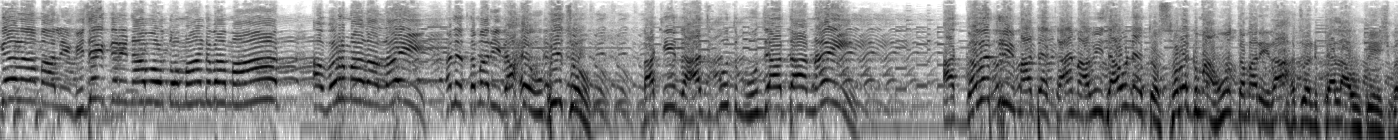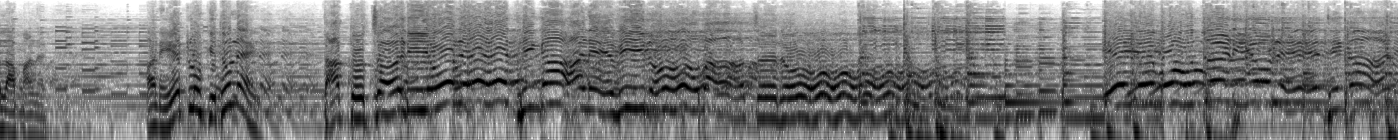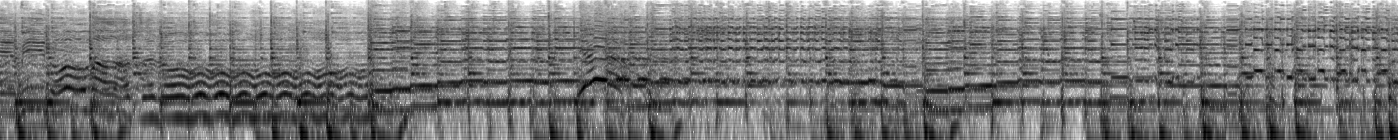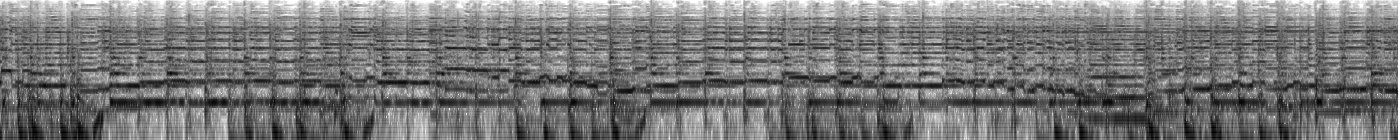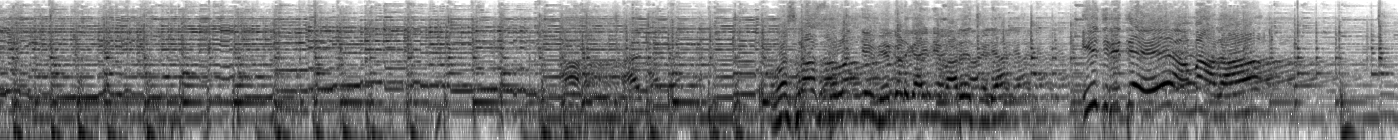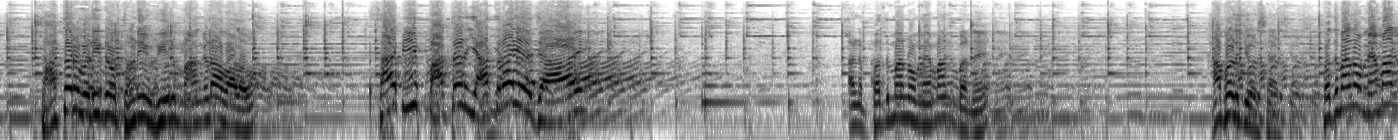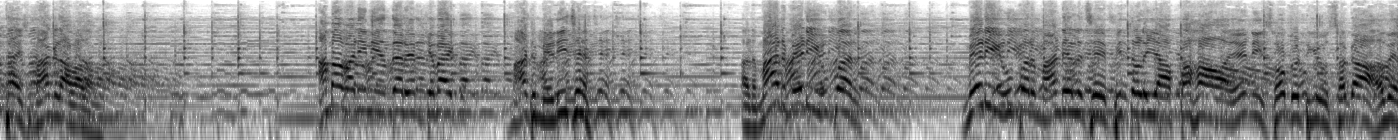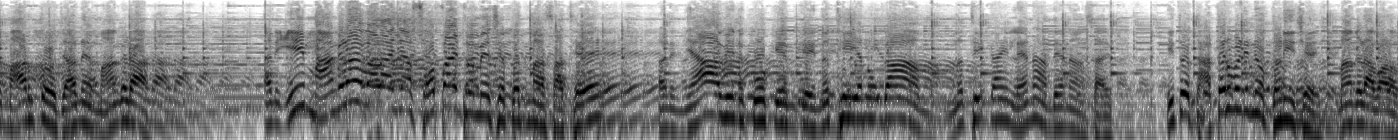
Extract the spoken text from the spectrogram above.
ઢીગાણા માલી વિજય કરીને આવો તો માંડવામાં આ વરમાળા લઈ અને તમારી રાહે ઊભી છું. બાકી રાજપૂત મૂંઝાતા નહીં. આ ગવત્રી માટે કાયમ આવી જાવ ને તો સ્વર્ગમાં હું તમારી રાહ જોઈને પેલા ઉભીશ ભલા માણે અને એટલું કીધું ને, તા તો ચડિયો રે, ધીંગાણે, વીરો, વાચરો. વસરા સોલંકી વેગડ ગાયની વારે ચડ્યા. એ જ રીતે અમારા ધાતરવડીનો ધણી વીર માંગડા વાળો સાહેબ એ પાટણ યાત્રાએ જાય અને પદ્માનો મહેમાન બને. સાંભળજો, સાહેબ. પદ્માનો મહેમાન થાય છે માંગડા વાળો આંબાવાડીની અંદર એમ કહેવાય માઠ મેળી છે. અને માઠ મેળી ઉપર મેળી ઉપર માંડેલ છે પિતળિયા પહા એની સોગઠિયું સગા, હવે મારતો જાને માંગડા. અને એ માંગડા વાળા અહીંયા સોપાટ રમે છે પદ્મા સાથે. અને ન્યા આવીને કોક એમ કે નથી એનું ગામ, નથી કઈ લેના દેના સાહેબ. એ તો ધાતરવડીનો ધણી છે માંગડા વાળો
